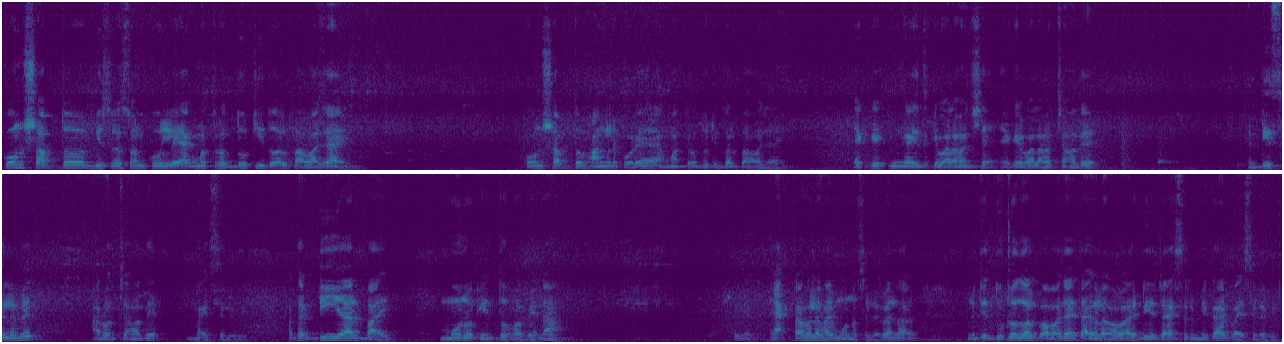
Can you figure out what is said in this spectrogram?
কোন শব্দ বিশ্লেষণ করলে একমাত্র দুটি দল পাওয়া যায়? কোন শব্দ ভাঙলে পরে একমাত্র দুটি দল পাওয়া যায়? একে ইংরাজিকে বলা হচ্ছে একে বলা হচ্ছে আমাদের ডিসিলেবেল আর হচ্ছে আমাদের বাইসিলেবেল অর্থাৎ ডি আর বাই মনো কিন্তু হবে না। ঠিক আছে? একটা হলে হয় মনোসিলেবেল আর যদি দুটো দল পাওয়া যায়, তাহলে হবে ডি ডাইসিলেবিক আর বাইসিলেবিক।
